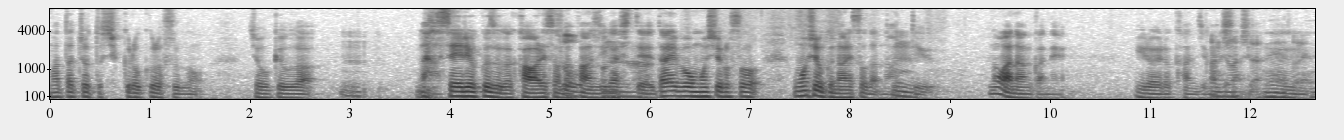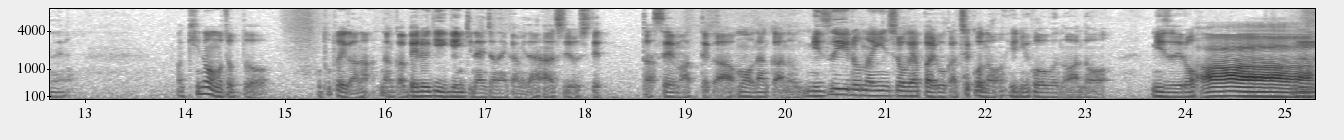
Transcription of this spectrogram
またちょっとシクロクロスの状況がうんなんか勢力図が変わりそうな感じがしてだいぶ面白そう面白くなりそうだなっていうのはなんかねいろいろ感じましたましたね、それね、まあ、昨日もちょっと一昨日かな？なんかベルギー元気ないんじゃないかみたいな話をしてたせいもあってかもうなんかあの水色の印象がやっぱり僕はチェコのユニフォームのあの水色。ああ、う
